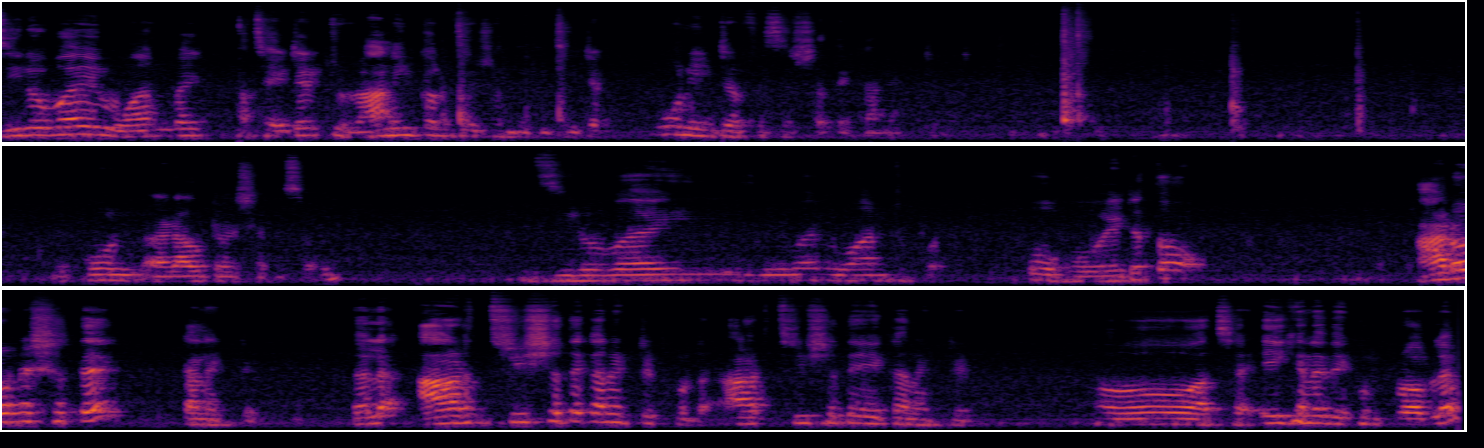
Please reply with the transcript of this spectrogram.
জিরো বাই ওয়ান বাই আচ্ছা এটা একটু রানিং কনফিউশন দেখেছি, এটা কোন ইন্টারফেসের সাথে কানেক্টেড কোন রাউটারের সাথে sorry zero by zero by one two ওহো, এটা তো আর ওয়ানের সাথে কানেক্টেড তাহলে আর থ্রির সাথে কানেক্টেড কোনটা? আর থ্রির সাথে এ কানেক্টেড ও আচ্ছা এইখানে দেখুন প্রবলেম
